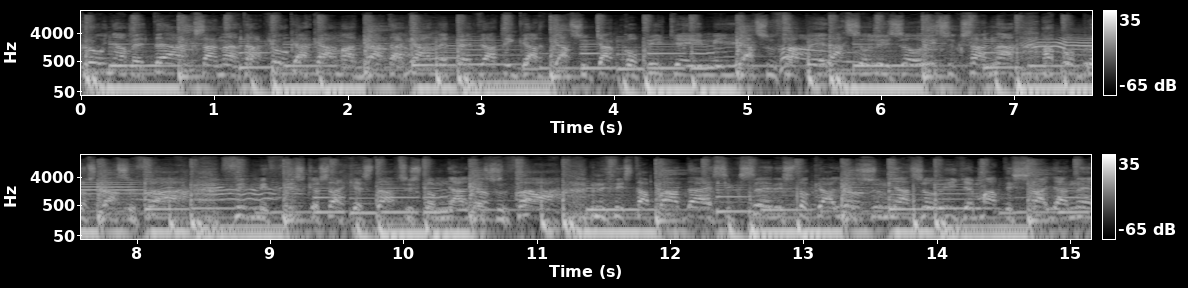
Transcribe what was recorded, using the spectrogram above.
χρόνια μετά Ξανά τα πιο κακά μαντάτα. Κάνε πέτρα την καρδιά σου κι αν κοπεί και η μιλιά σου Θα περάσει όλη η ζωή σου ξανά. Από μπροστά σου Θα θυμηθείς κι όσα έχεις τάψει στο μυαλό σου. Θα νηθείς τα πάντα εσύ ξέρεις το καλό σου. Μια ζωή γεμάτη σάλια ναι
